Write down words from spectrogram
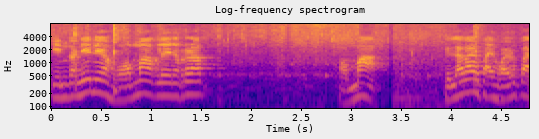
กลิ่นตอนนี้เนี่ยหอมมากเลยนะครับ หอมมาก เสร็จแล้วก็ใส่หอยลงไป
